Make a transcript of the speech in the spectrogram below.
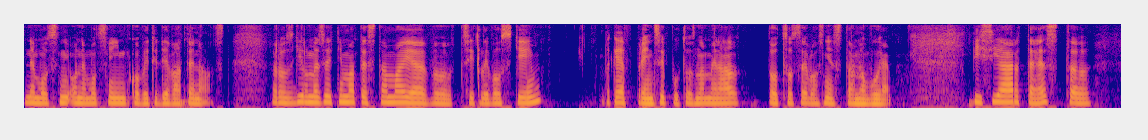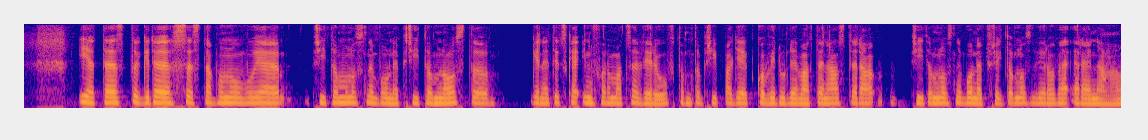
nemocný onemocněním COVID-19. Rozdíl mezi těma testama je v citlivosti, také v principu, to znamená to, co se vlastně stanovuje. PCR test eh, je test, kde se stanovuje přítomnost nebo nepřítomnost genetické informace viru, v tomto případě COVID-19, teda přítomnost nebo nepřítomnost virové RNA.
